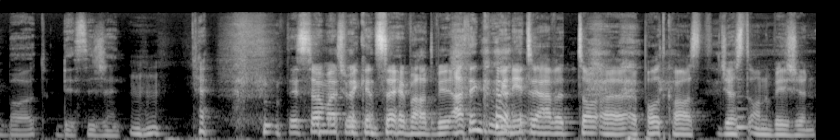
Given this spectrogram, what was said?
about decision. hmm There's so much we can say about. vi- I think we need to have a to- uh, a podcast just on vision,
